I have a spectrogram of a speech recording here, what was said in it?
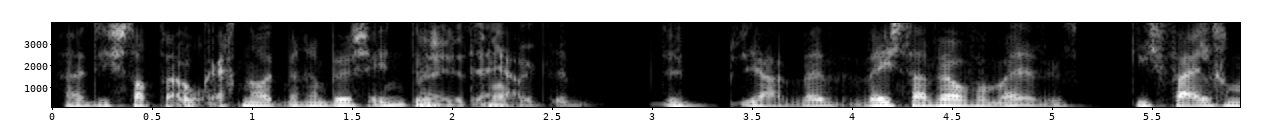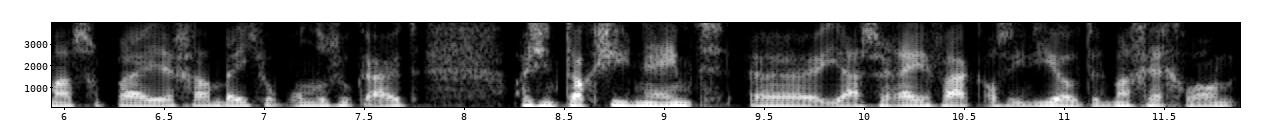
Eh, die stapt daar ook Oh. echt nooit meer een bus in. Dus, Nee, dat eh, snap ja, ik. eh, Dus ja, we- wees daar wel van. Hè. Kies veilige maatschappijen, ga een beetje op onderzoek uit. Als je een taxi neemt, eh, ja, ze rijden vaak als idioot. Het mag echt gewoon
